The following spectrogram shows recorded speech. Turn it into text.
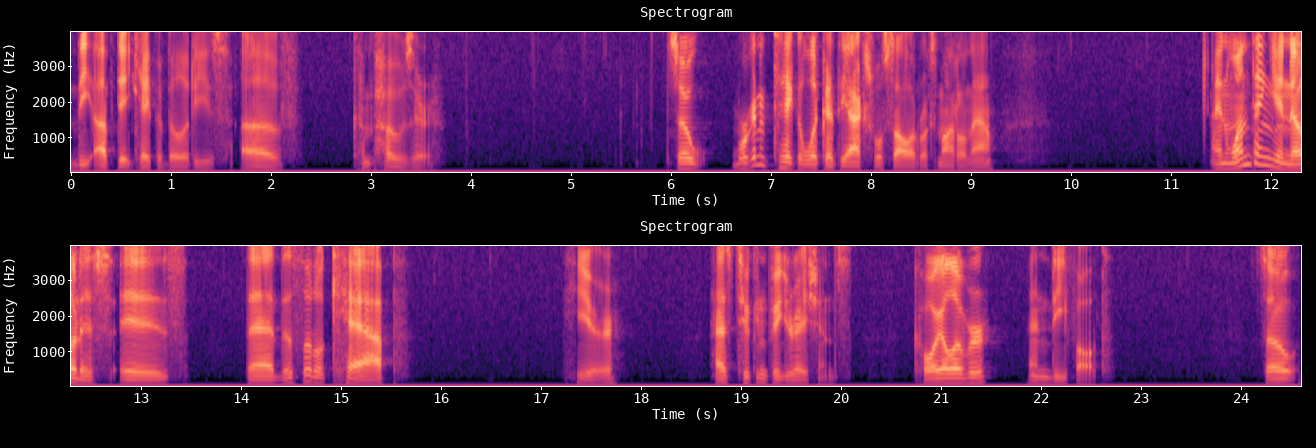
the update capabilities of Composer. So we're going to take a look at the actual SOLIDWORKS model now. And one thing you notice is that this little cap here has two configurations, coilover and default. So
